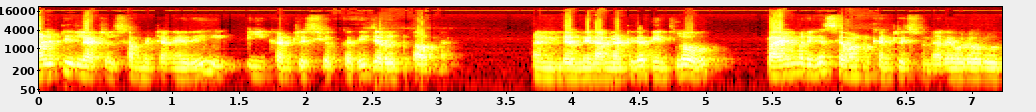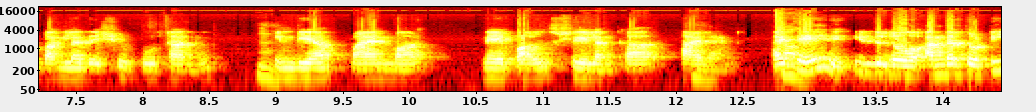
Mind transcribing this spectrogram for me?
మల్టీలాటరల్ సమ్మిట్ అనేది ఈ కంట్రీస్ యొక్కది జరుగుతూ ఉన్నాయి అండ్ మీరు అన్నట్టుగా దీంట్లో ప్రైమరీగా సెవెన్ కంట్రీస్ ఉన్నారు. ఎవరెవరు? Bangladesh Bhutan. India Myanmar Nepal Sri Lanka Thailand అయితే ఇందులో అందరితోటి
